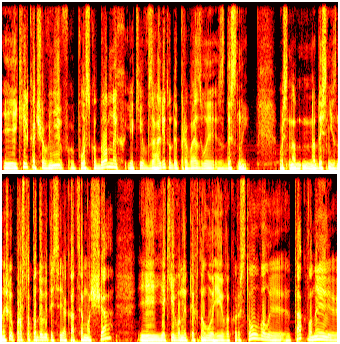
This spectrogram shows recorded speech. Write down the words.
І кілька човнів плоскодонних, які взагалі туди привезли з Десни ось на на Десні знайшли. Просто подивитися, яка це моща і які вони технології використовували. Так, вони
